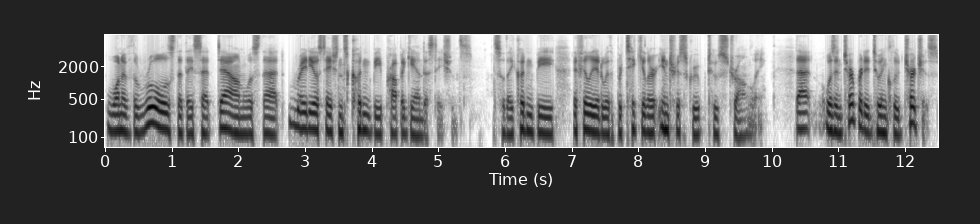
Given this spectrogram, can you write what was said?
one of the rules that they set down was that radio stations couldn't be propaganda stations. So they couldn't be affiliated with a particular interest group too strongly. That was interpreted to include churches.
